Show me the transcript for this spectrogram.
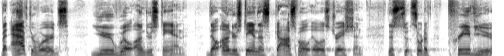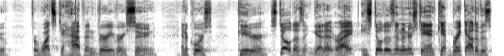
but afterwards you will understand. They'll understand this gospel illustration, this sort of preview for what's to happen very, very soon. And of course, Peter still doesn't get it, right? He still doesn't understand, can't break out of his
